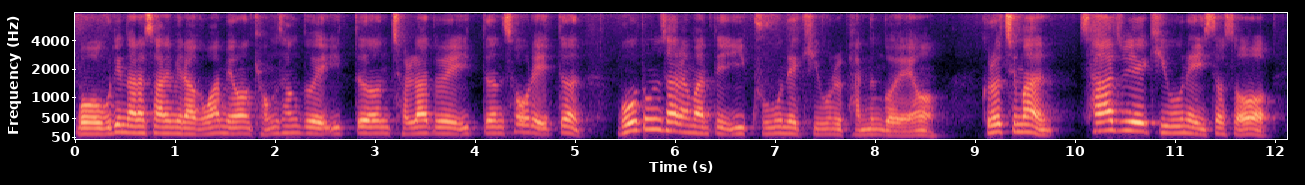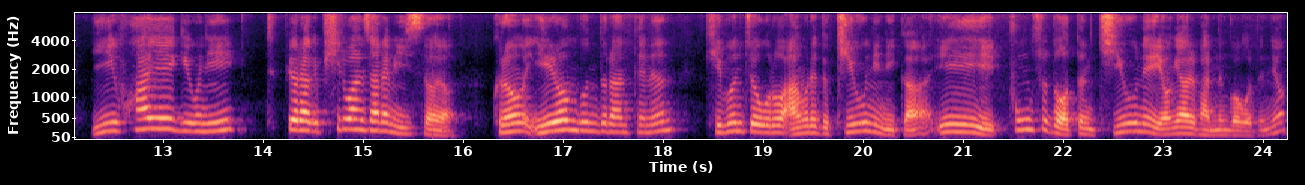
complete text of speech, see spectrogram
뭐 우리나라 사람이라고 하면 경상도에 있든 전라도에 있든 서울에 있든 모든 사람한테 이 구운의 기운을 받는 거예요. 그렇지만 사주의 기운에 있어서 이 화의 기운이 특별하게 필요한 사람이 있어요. 그럼 이런 분들한테는 기본적으로 아무래도 기운이니까 이 풍수도 어떤 기운의 영향을 받는 거거든요.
